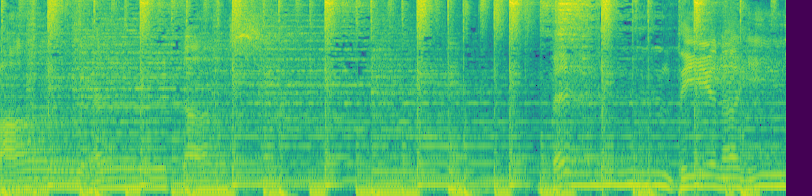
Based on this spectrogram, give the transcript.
pārvērtās. Bet diena ir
